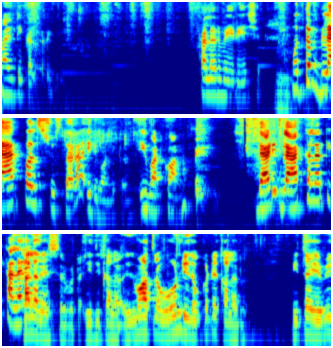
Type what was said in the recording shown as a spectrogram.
మల్టీ కలర్ ఇది కలర్ వేరియేషన్. మొత్తం బ్లాక్ పల్స్ చూస్తారా? ఇదిగోండి ఇవి పట్టుకో అన్న. డాడీ బ్లాక్ కలర్కి కలర్ కలర్ వేస్తారు బేట ఇది కలర్. ఇది మాత్రం ఓన్లీ ఇది ఒక్కటే కలర్. మిగతా ఏవి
